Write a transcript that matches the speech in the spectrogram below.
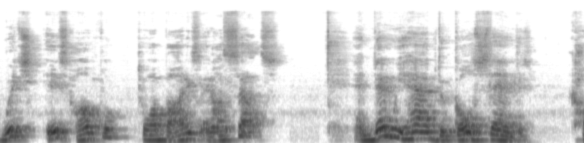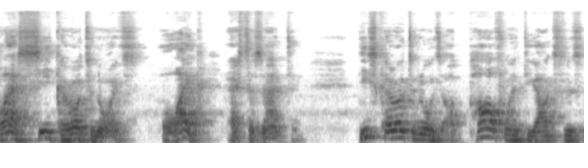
which is harmful to our bodies and our cells. And then we have the gold standard, class C carotenoids, like astaxanthin. These carotenoids are powerful antioxidants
